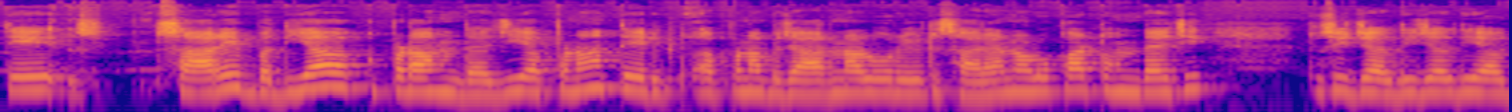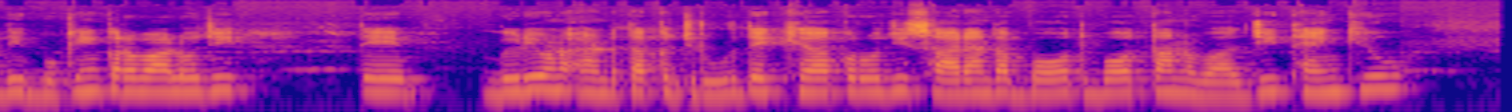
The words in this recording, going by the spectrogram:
ਅਤੇ ਸਾਰੇ ਵਧੀਆ ਕੱਪੜਾ ਹੁੰਦਾ ਜੀ ਆਪਣਾ ਅਤੇ ਆਪਣਾ ਬਾਜ਼ਾਰ ਨਾਲੋਂ ਰੇਟ ਸਾਰਿਆਂ ਨਾਲੋਂ ਘੱਟ ਹੁੰਦਾ ਜੀ। ਤੁਸੀਂ ਜਲਦੀ ਜਲਦੀ ਆਪਦੀ ਬੁਕਿੰਗ ਕਰਵਾ ਲਓ ਜੀ। ਅਤੇ ਵੀਡੀਓ ਨੂੰ ਐਂਡ ਤੱਕ ਜ਼ਰੂਰ ਦੇਖਿਆ ਕਰੋ ਜੀ। ਸਾਰਿਆਂ ਦਾ ਬਹੁਤ ਬਹੁਤ ਧੰਨਵਾਦ ਜੀ। Thank you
